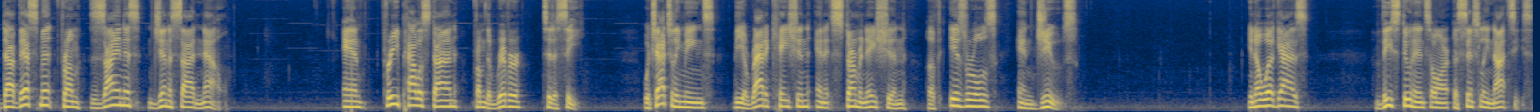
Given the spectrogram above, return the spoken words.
Divestment from Zionist genocide now. And free Palestine from the river to the sea, which actually means the eradication and extermination of Israel's and Jews. You know what, guys? These students are essentially Nazis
